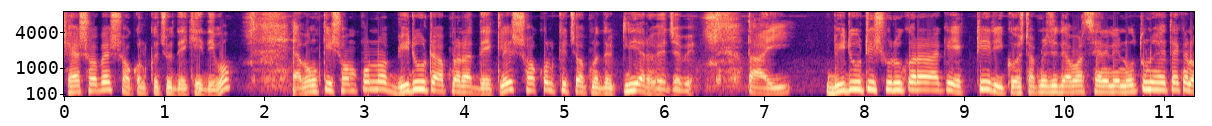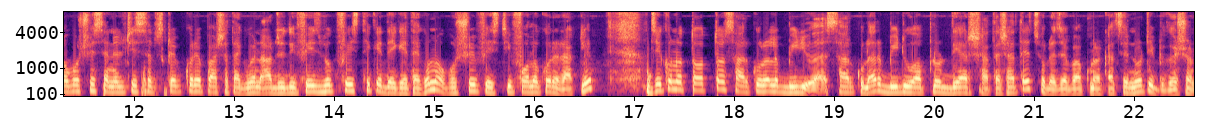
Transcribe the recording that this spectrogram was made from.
শেষ হবে, সকল কিছু দেখিয়ে দিব। এবং কি সম্পূর্ণ ভিডিওটা আপনারা দেখলে সকল কিছু আপনাদের ক্লিয়ার হয়ে যাবে। তাই ভিডিওটি শুরু করার আগে একটি রিকোয়েস্ট আপনি যদি আমার চ্যানেলে নতুন হয়ে থাকেন, অবশ্যই চ্যানেলটি সাবস্ক্রাইব করে পাশে থাকবেন। আর যদি ফেসবুক পেজ থেকে দেখে থাকুন, অবশ্যই পেজটি ফলো করে রাখলে যে কোনো তথ্য circular video circular video upload দেওয়ার সাথে সাথে চলে যাবে আপনার কাছে নোটিফিকেশন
